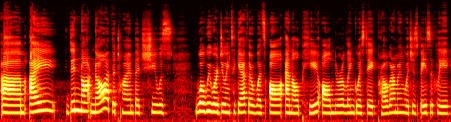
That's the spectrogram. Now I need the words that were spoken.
um, I did not know at the time that she was what we were doing together was all NLP, all neuro linguistic programming, which is basically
